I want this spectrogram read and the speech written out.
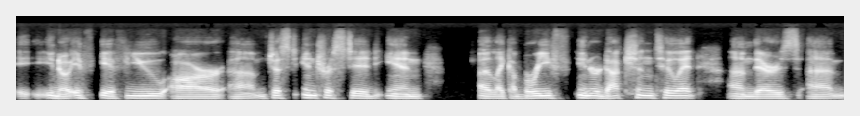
you know if if you are um, just interested in uh, like a brief introduction to it um, there's um,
